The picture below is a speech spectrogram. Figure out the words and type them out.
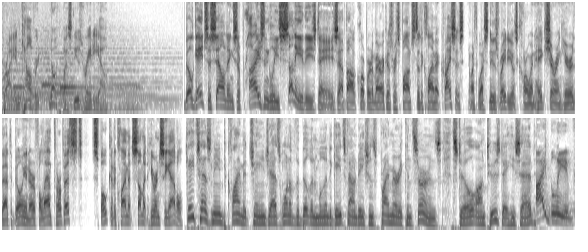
Brian Calvert, Northwest News Radio. Bill Gates is sounding surprisingly sunny these days about corporate America's response to the climate crisis. Northwest News Radio's Corwin Hake sharing here that the billionaire philanthropist spoke at a climate summit here in Seattle. Gates has named climate change as one of the Bill and Melinda Gates Foundation's primary concerns. Still, on Tuesday, he said, I believe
